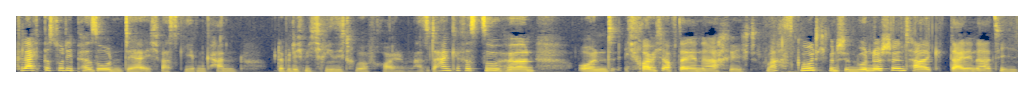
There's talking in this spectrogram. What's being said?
vielleicht bist du die Person, der ich was geben kann. Und da würde ich mich riesig drüber freuen. Also danke fürs Zuhören und ich freue mich auf deine Nachricht. Mach's gut, ich wünsche dir einen wunderschönen Tag. Deine Nati.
